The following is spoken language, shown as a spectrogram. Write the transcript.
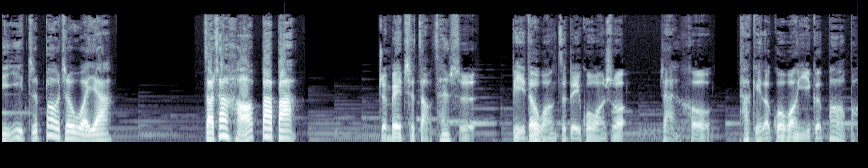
你一直抱着我呀。早上好，爸爸。准备吃早餐时，彼得王子对国王说，然后他给了国王一个抱抱。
